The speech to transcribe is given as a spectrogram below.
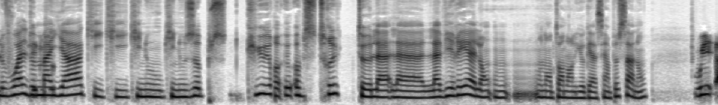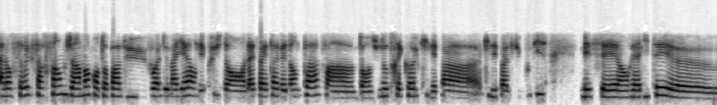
Le voile de Maya qui, qui, qui, nous, qui nous obscure, euh, obstructe la, la, la vie réelle, on, on entend dans le yoga. C'est un peu ça, non? Oui, alors c'est vrai que ça ressemble. Généralement, quand on parle du voile de Maya, on est plus dans l'Advaita Vedanta, enfin dans une autre école qui n'est pas qui n'est pas du bouddhisme, mais c'est en réalité euh,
